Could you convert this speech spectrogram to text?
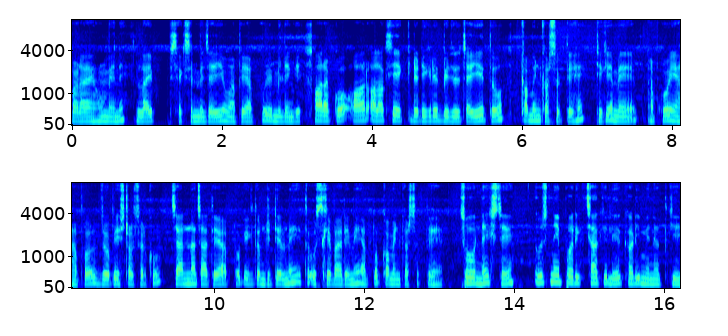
पढ़ाया हूँ मैंने लाइव सेक्शन में जाइए, वहाँ पे आपको मिलेंगे। और आपको और अलग से एक डेडिकेटेड वीडियो चाहिए तो कमेंट कर सकते हैं, ठीक है? मैं आपको यहाँ पर जो भी स्ट्रक्चर को जानना चाहते हैं आप लोग एकदम डिटेल में तो उसके बारे में आप लोग कमेंट कर सकते हैं। सो नेक्स्ट है उसने परीक्षा के लिए कड़ी मेहनत की,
